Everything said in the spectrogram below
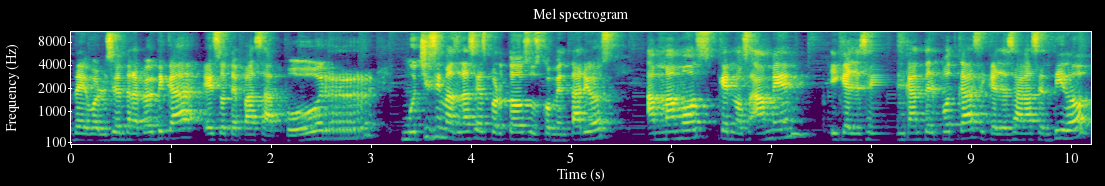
de Evolución Terapéutica. Eso te pasa por... Muchísimas gracias por todos sus comentarios. Amamos que nos amen y que les encante el podcast y que les haga sentido.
